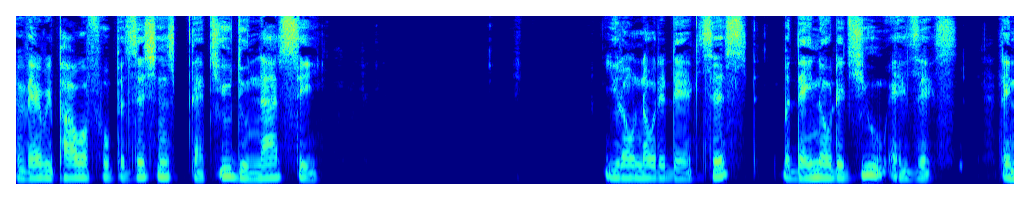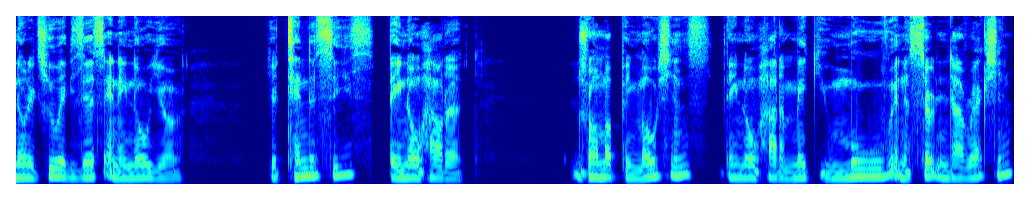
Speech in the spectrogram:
in very powerful positions that you do not see. You don't know that they exist but they know that you exist. They know that you exist and they know your your tendencies. They know how to drum up emotions. They know how to make you move in a certain direction.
